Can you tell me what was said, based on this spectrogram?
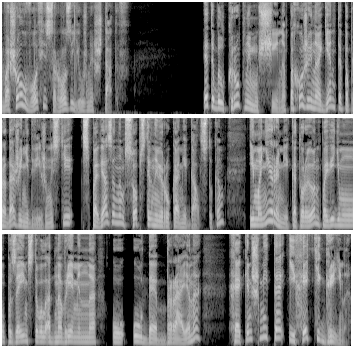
вошел в офис Розы Южных Штатов. Это был крупный мужчина, похожий на агента по продаже недвижимости, с повязанным собственными руками галстуком и манерами, которые он, по-видимому, позаимствовал одновременно у У.Д. Брайана, Хеккеншмидта и Хетти Грина.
